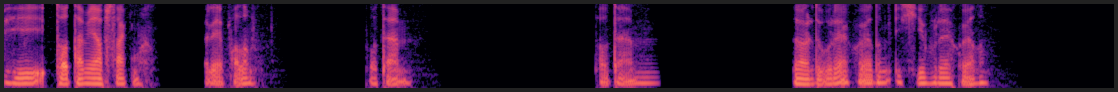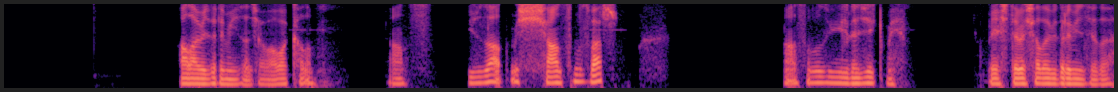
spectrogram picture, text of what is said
bir totem yapsak mı? Böyle yapalım. Totem. Totem. 4'ü buraya koyalım. 2'yi buraya koyalım. Alabilir miyiz acaba? Bakalım. Şans. %60 şansımız var. Şansımız yürüyecek mi? 5'te 5 alabilir miyiz ya da?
